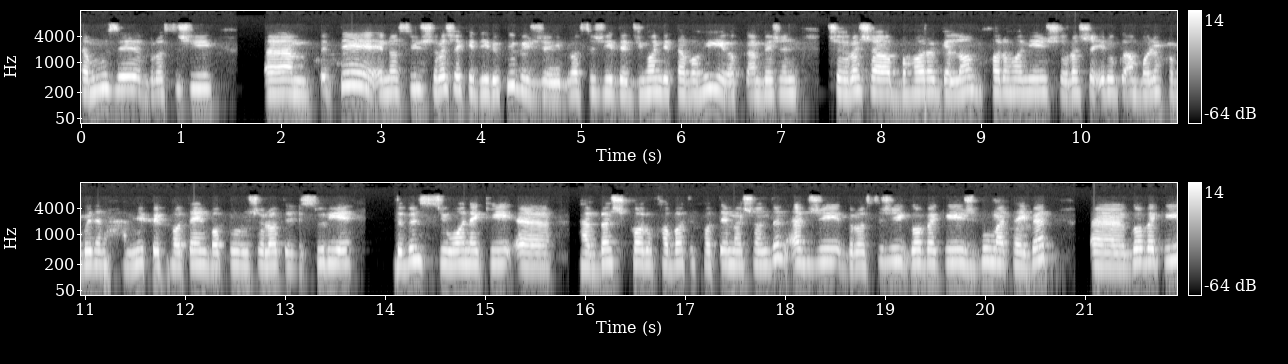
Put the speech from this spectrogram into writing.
تموز برستشی پته ناسی شورش که دیروکی بیجی برستشی در جهان دی تواهی و کم بیشن شورش بهار گلان بخارهانی شورش ایروگ انبالی خوبیدن همه پیکاتین با پروژولات سوریه. دبن سیوانه که هبش کارو خبات خاطه مشاندن افجی درستجی گوه جی جبو ما تایبت گاوکی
